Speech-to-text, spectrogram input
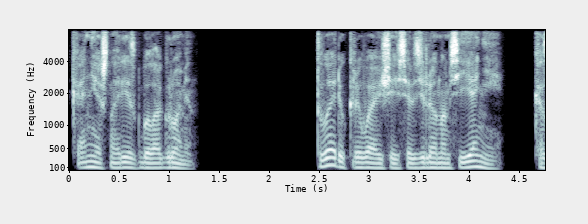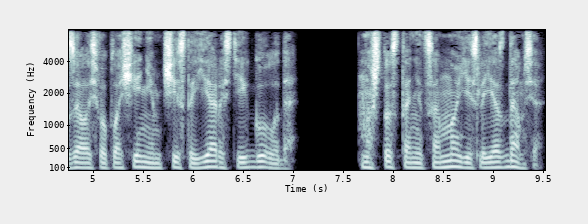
Конечно, риск был огромен. Тварь, укрывающаяся в зеленом сиянии, казалось воплощением чистой ярости и голода. Но что станет со мной, если я сдамся?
